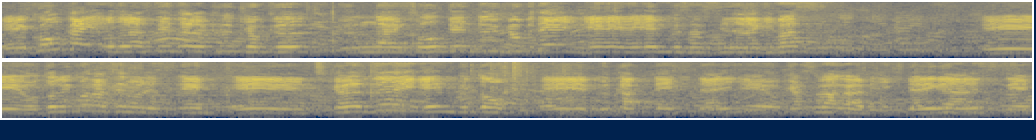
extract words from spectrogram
えー、今回踊らせていただく曲「雲外蒼天」という曲で、えー、演舞させていただきます、えー、踊り子たちのですね、えー、力強い演舞と、えー、向かって左、えー、お客様から見て左側ですね、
